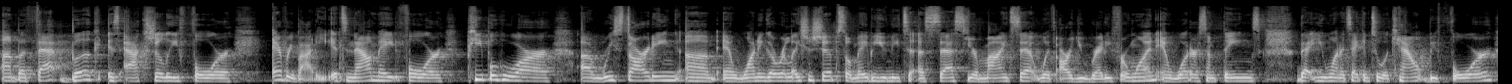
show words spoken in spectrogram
Um, but that book is actually for everybody. It's now made for people who are um, restarting um, and wanting a relationship. So maybe you need to assess your mindset with are you ready for one and what are some things that you want to take into account before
